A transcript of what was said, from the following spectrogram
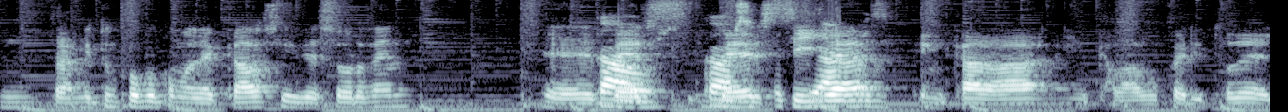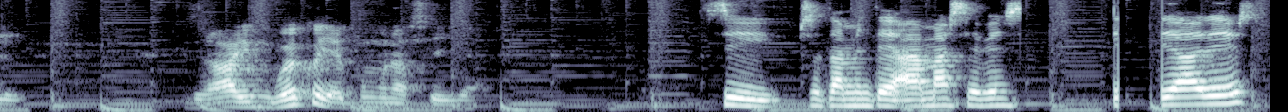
mm, transmite un poco como de caos y desorden eh, Caos, ver, caos, ver sillas en cada en cada agujerito del no, hay un hueco y ahí pongo una silla sí, exactamente. Además se ven necesidades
